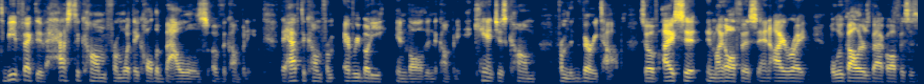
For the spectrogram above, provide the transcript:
to be effective has to come from what they call the bowels of the company. They have to come from everybody involved in the company. It can't just come from the very top. So if I sit in my office and I write blue collars back office's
